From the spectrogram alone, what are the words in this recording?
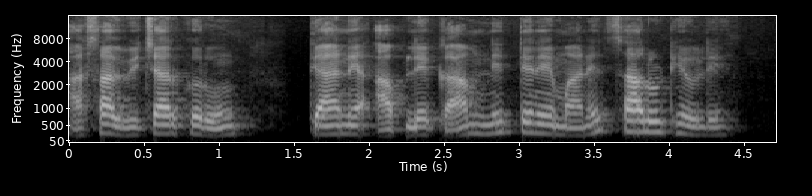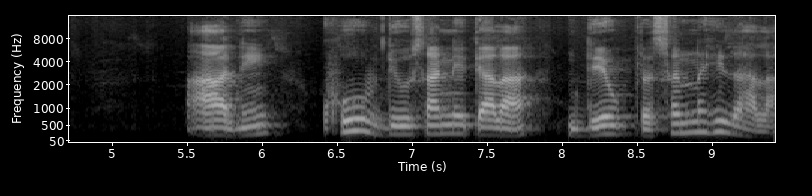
असा विचार करून त्याने आपले काम नित्यनेमाने चालू ठेवले. आणि खूप दिवसांनी त्याला देव प्रसन्नही झाला.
